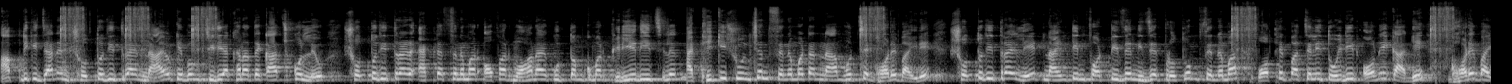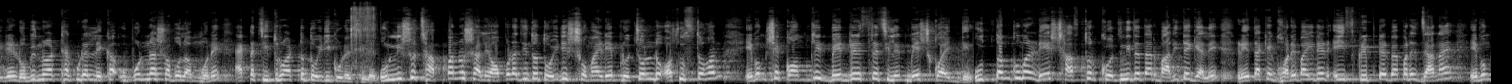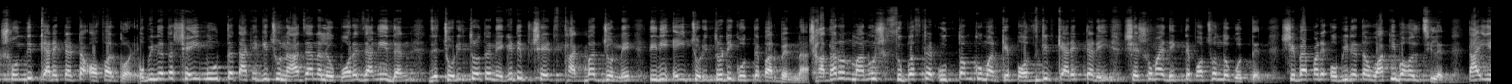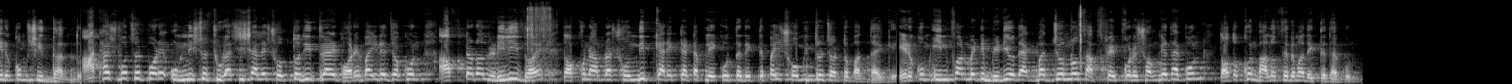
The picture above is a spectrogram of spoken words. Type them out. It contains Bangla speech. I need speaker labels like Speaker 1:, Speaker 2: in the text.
Speaker 1: আপনি কি জানেন সত্যজিৎ রায়ের নায়ক এবং চিড়িয়াখানাতে কাজ করলেও সত্যজিৎ রায়ের একটা সিনেমার অফার মহানায়ক উত্তম কুমার ফিরিয়ে দিয়েছিলেন? আর ঠিকই শুনছেন, সিনেমাটার নাম হচ্ছে ঘরে বাইরে। সত্যজিৎ রায় লেট নাইনটিন ফর্টিজে নিজের প্রথম সিনেমা পথের পাঁচালী তৈরির অনেক আগে ঘরে বাইরে রবীন্দ্রনাথ ঠাকুরের লেখা উপন্যাস অবলম্বনে একটা চিত্রনাট্য তৈরি করেছিলেন। উনিশশো ছাপ্পান্ন সালে অপরাজিত তৈরির সময় রে প্রচণ্ড অসুস্থ হন এবং সে কমপ্লিট বেড রেস্টে ছিলেন বেশ কয়েকদিন। উত্তম কুমার রে স্বাস্থ্যর খোঁজ নিতে তার বাড়িতে গেলে রে তাকে ঘরে বাইরের এই স্ক্রিপ্টের ব্যাপারে জানায় এবং সন্দীপ ক্যারেক্টারটা অফার করে। অভিনেতা সেই মুহূর্তে তাকে কিছু না জানালেও পরে জানিয়ে দেন যে চরিত্রতে নেগেটিভ শেড থাকবার জন্য তিনি এই চরিত্রটি করতে পারবেন না। সাধারণ মানুষ সুপারস্টার উত্তম কুমারকে পজিটিভ ক্যারেক্টারেই সে সময় দেখতে পছন্দ করতেন। সে ব্যাপারে অভিনেতা ওয়াকিবহল ছিলেন, তাই এরকম সিদ্ধান্ত। আঠাশ বছর পরে উনিশশো চুরাশি সালে সত্যজিৎ রায়ের ঘরে বাইরে যখন আফটার অল রিলিজ হয়, তখন আমরা সন্দীপ ক্যারেক্টারটা প্লে করতে দেখতে পাই সৌমিত্র চট্টোপাধ্যায়কে। এরকম ইনফরমেটিভ ভিডিও দেখবার জন্য সাবস্ক্রাইব করে সঙ্গে থাকুন। ততক্ষণ ভালো সিনেমা দেখতে থাকুন।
